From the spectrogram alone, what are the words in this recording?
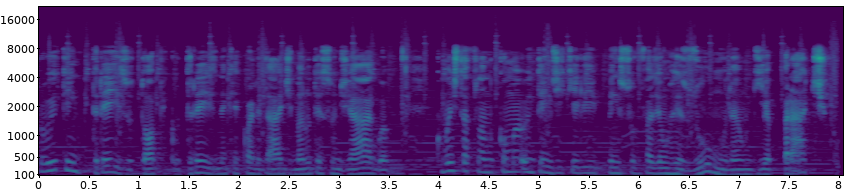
Para o item 3, o tópico 3, né, que é qualidade e manutenção de água, como a gente está falando, como eu entendi que ele pensou fazer um resumo, né, um guia prático,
